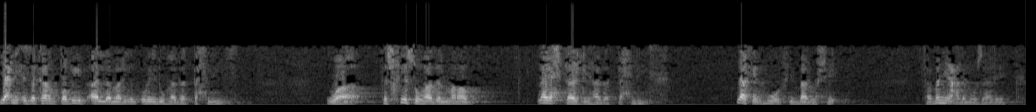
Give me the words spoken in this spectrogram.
يعني إذا كان طبيب قال لمريض أريد هذا التحليل. وتشخيص هذا المرض لا يحتاج لهذا التحليل. لكن هو في باله شيء. فمن يعلم ذلك؟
